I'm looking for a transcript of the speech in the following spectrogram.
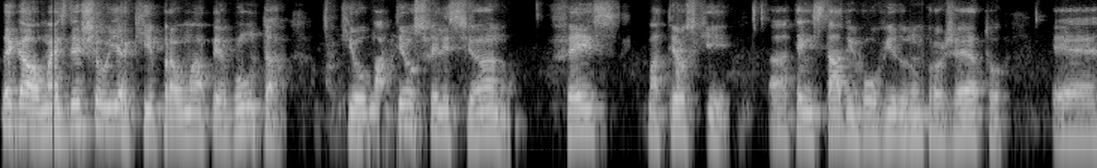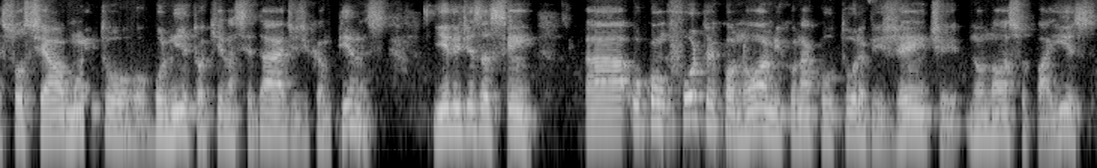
Legal, mas deixa eu ir aqui para uma pergunta que o Matheus Feliciano fez. Matheus, que uh, tem estado envolvido num projeto é, social muito bonito aqui na cidade de Campinas, e ele diz assim: ah, o conforto econômico na cultura vigente no nosso país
